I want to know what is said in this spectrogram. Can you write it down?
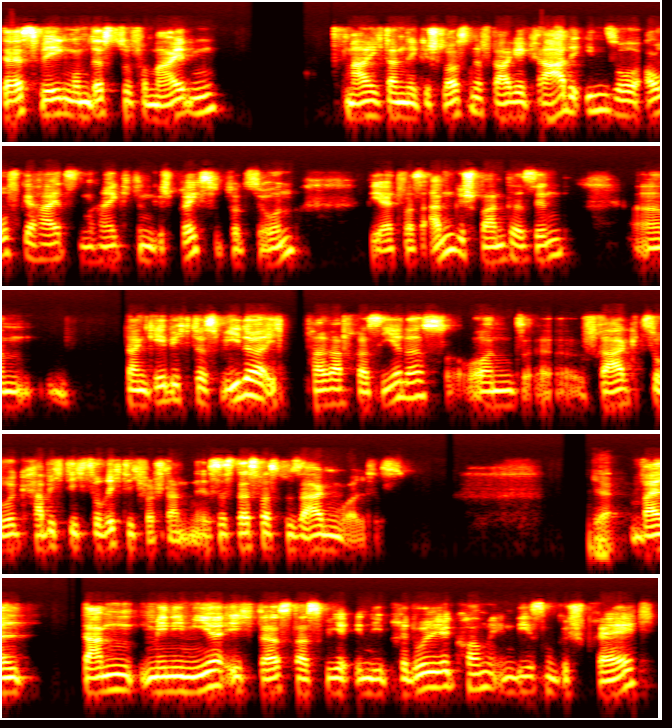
deswegen, um das zu vermeiden, mache ich dann eine geschlossene Frage, gerade in so aufgeheizten, heiklen Gesprächssituationen, die etwas angespannter sind. Ähm, dann gebe ich das wieder, ich paraphrasiere das und äh, frage zurück, habe ich dich so richtig verstanden? Ist es das, was du sagen wolltest? Ja. Weil dann minimiere ich das, dass wir in die Bredouille kommen in diesem Gespräch,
